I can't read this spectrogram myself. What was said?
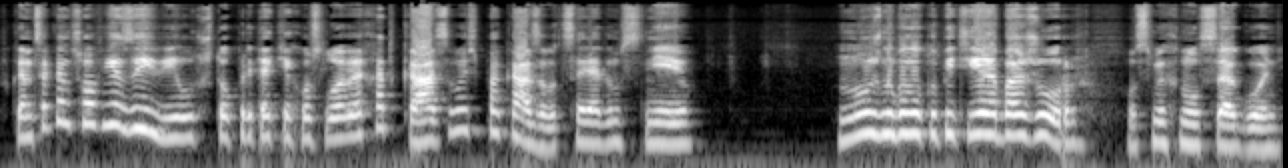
В конце концов я заявил, что при таких условиях отказываюсь показываться рядом с нею. «Нужно было купить ей абажур», — усмехнулся огонь.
